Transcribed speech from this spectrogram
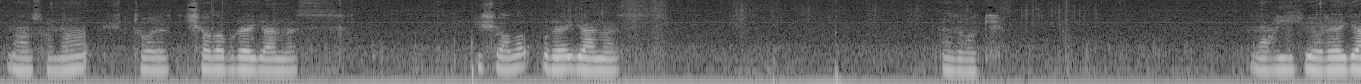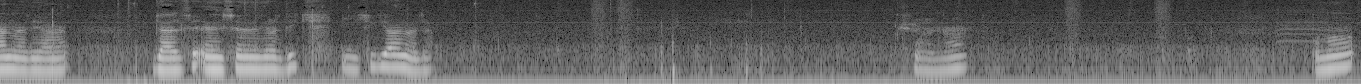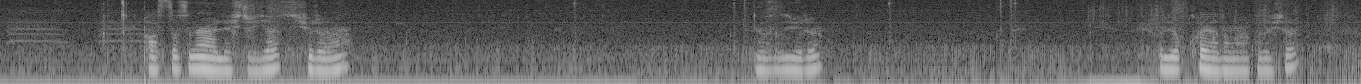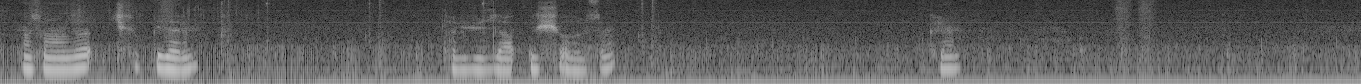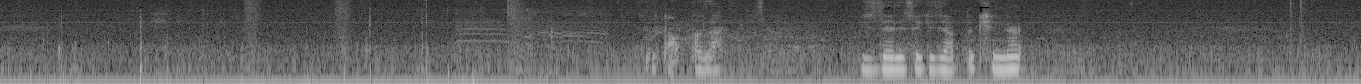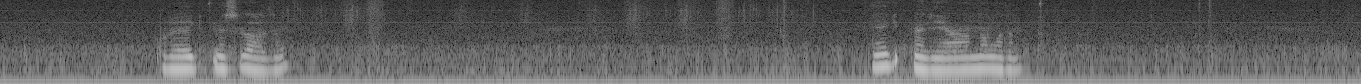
Ondan sonra şu tuvalet inşallah buraya gelmez. İnşallah buraya gelmez. Hadi bakayım. Ah iyi ki oraya gelmedi yani. Gelse enselenirdik. İyi ki gelmedi. Şöyle. Bunu pastasına yerleştireceğiz. Şuraya. Hızlı yürü. Şöyle koyalım arkadaşlar. Ondan sonra da çıkıp gidelim. Tabi yüzde altmış olursa. Bakayım. Patladı. Yüzde 58 yaptık. Şimdi buraya gitmesi lazım. Niye gitmedi ya anlamadım.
